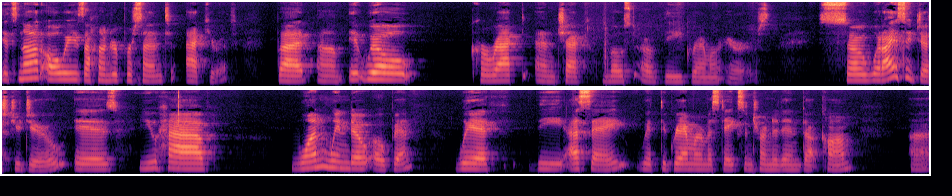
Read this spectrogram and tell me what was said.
it's not always 100% accurate, but um, it will correct and check most of the grammar errors. So what I suggest you do is you have one window open with the essay with the grammar mistakes and turnitin.com uh,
